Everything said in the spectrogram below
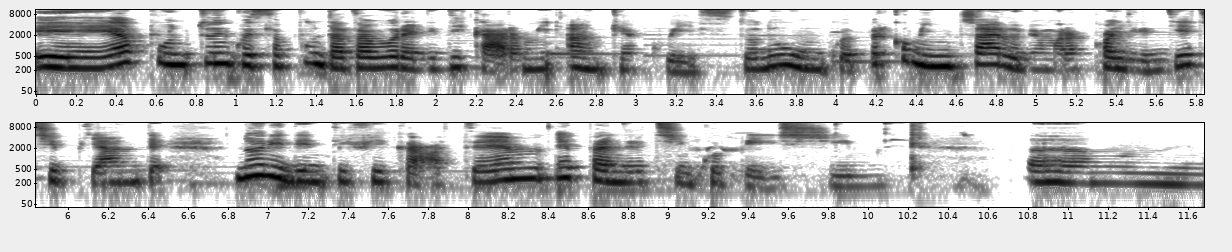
e appunto in questa puntata vorrei dedicarmi anche a questo. Dunque, per cominciare dobbiamo raccogliere 10 piante non identificate e prendere 5 pesci. Um,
